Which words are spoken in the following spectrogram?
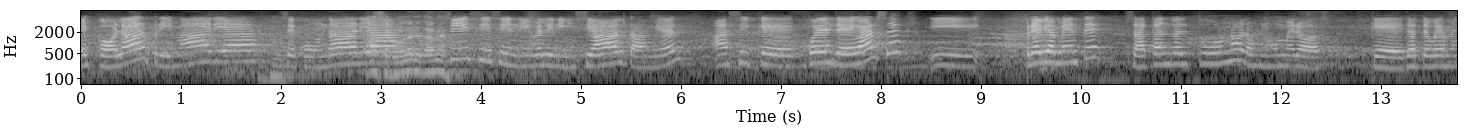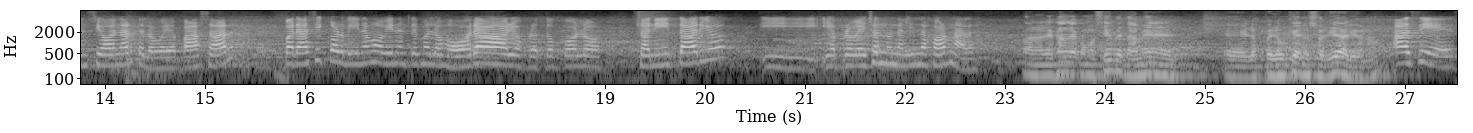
escolar, primaria, secundaria. Ah, secundaria también. Sí, sí, sí, nivel inicial también. Así que pueden llegarse y previamente sacando el turno, los números que ya te voy a mencionar, te lo voy a pasar, para así coordinamos bien el tema de los horarios, protocolos sanitarios y, aprovechando una linda jornada. Bueno, Alejandra, como siempre, también eh, los peluqueros solidarios, ¿no? Así es.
